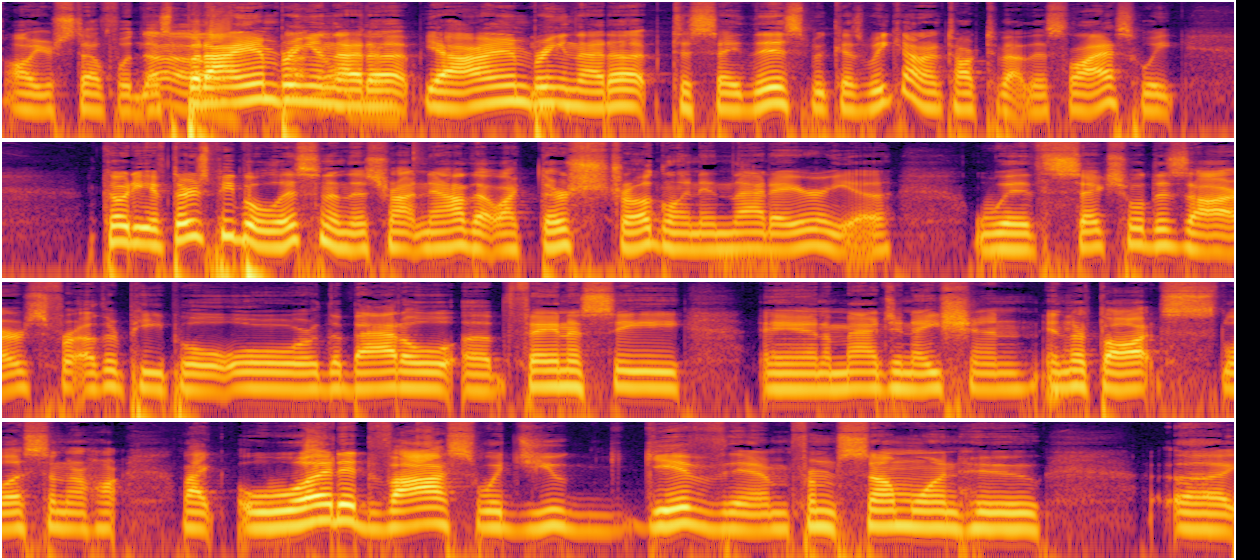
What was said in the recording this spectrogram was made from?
all your stuff with us, but I am bringing that to. up. Yeah, I am bringing that up to say this because we kind of talked about this last week. Cody, if there's people listening to this right now that like they're struggling in that area with sexual desires for other people or the battle of fantasy and imagination in their thoughts, lust in their heart, like what advice would you give them from someone who uh,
